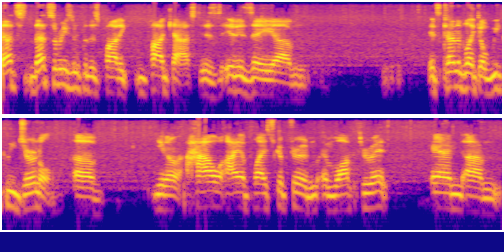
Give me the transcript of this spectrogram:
that's that's the reason for this pod, podcast is it is a um, it's kind of like a weekly journal of you know how I apply scripture and, and walk through it. And um,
